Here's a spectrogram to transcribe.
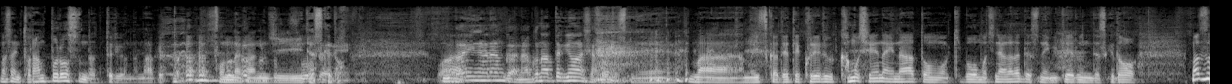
まさにトランプロスになってるようなマーケットが、そんな感じですけど。話題がなんかなくなってきましたね。そうですね。まあ、あの、いつか出てくれるかもしれないなと思う希望を持ちながらですね、見てるんですけど、まず、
